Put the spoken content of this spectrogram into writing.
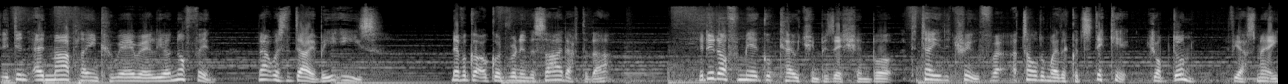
It didn't end my playing career really or nothing. That was the diabetes. Never got a good run in the side after that. They did offer me a good coaching position, but to tell you the truth, I I told them where they could stick it. Job done, if you ask me.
